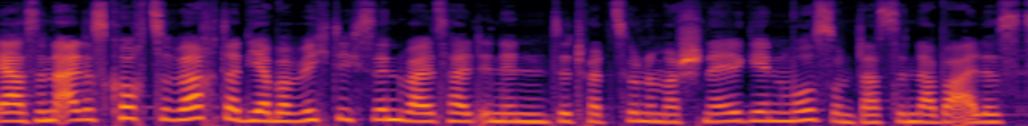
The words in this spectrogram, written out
ja, es sind alles kurze Wörter, die aber wichtig sind, weil es halt in den Situationen immer schnell gehen muss. Und das sind aber alles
